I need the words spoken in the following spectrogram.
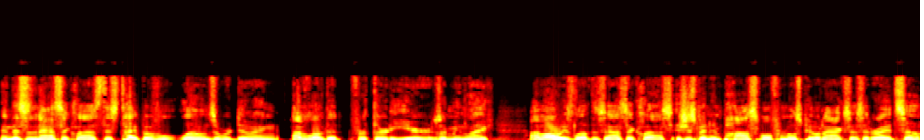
and this is an asset class, this type of loans that we're doing. I've loved it for 30 years. I mean, like, I've always loved this asset class. It's just been impossible for most people to access it, right? So,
